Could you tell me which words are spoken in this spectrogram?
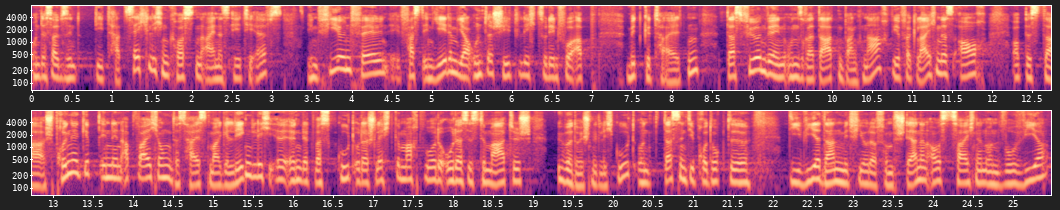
Und deshalb sind die tatsächlichen Kosten eines ETFs in vielen Fällen, fast in jedem Jahr unterschiedlich zu den vorab mitgeteilten. Das führen wir in unserer Datenbank nach. Wir vergleichen das auch, ob es da Sprünge gibt in den Abweichungen. Das heißt, mal gelegentlich äh, irgendetwas gut oder schlecht gemacht wurde oder systematisch überdurchschnittlich gut. Und das sind die Produkte, die wir dann mit vier oder fünf Sternen auszeichnen und wo wir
